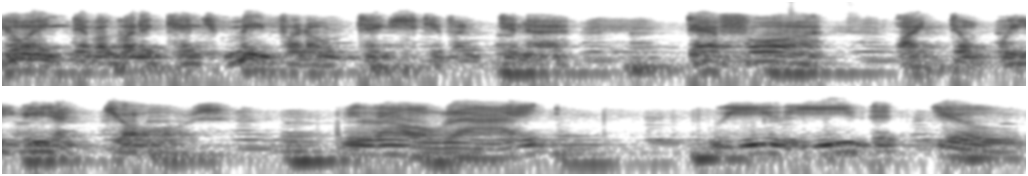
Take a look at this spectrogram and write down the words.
you ain't never gonna catch me for no Thanksgiving dinner. Therefore, why don't we eat at Joe's? Well, all right. We'll eat at Joe's.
